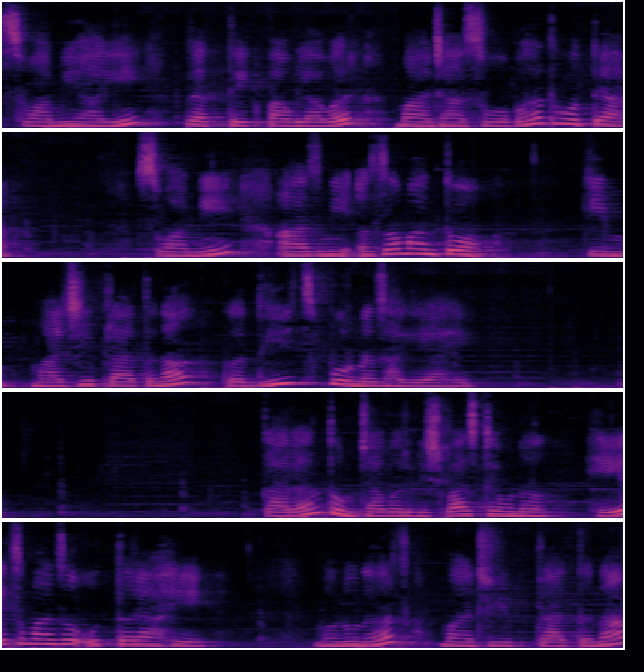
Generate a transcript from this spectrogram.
स्वामी आई प्रत्येक पावलावर माझ्यासोबत होत्या. स्वामी आज मी असं मानतो की माझी प्रार्थना कधीच पूर्ण झाली आहे. कारण तुमच्यावर विश्वास ठेवणं हेच माझं उत्तर आहे. म्हणूनच माझी प्रार्थना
